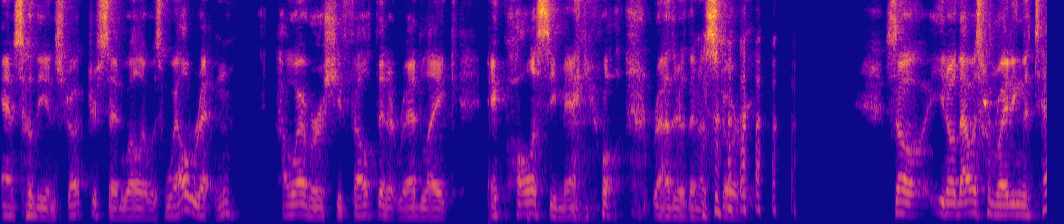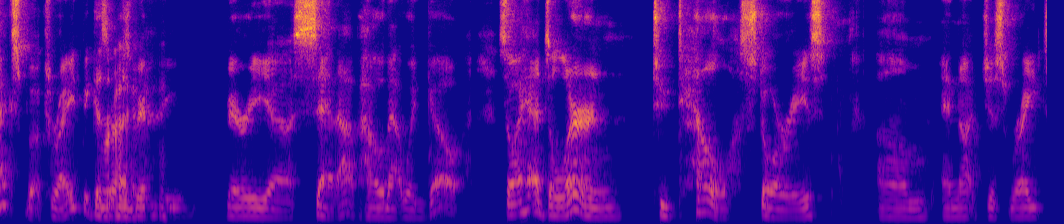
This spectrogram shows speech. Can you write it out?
And so the instructor said, well, it was well written. However, she felt that it read like a policy manual rather than a story. so, you know, that was from writing the textbooks, right? Because it was very, very uh, set up how that would go. So I had to learn to tell stories um, and not just write,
